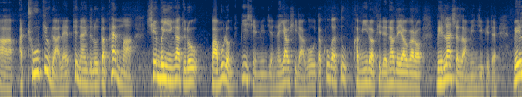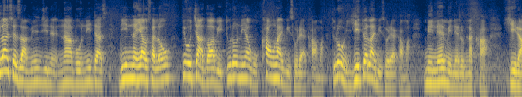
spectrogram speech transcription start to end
အာအထူးပြုတာလည်းဖြစ်နိုင်တယ်လို့တစ်ဖက်မှာရှင်ဘရင်ကသူတို့ဘာဘူးလို့ပြည့်ရှင်မင်းကြီးနှစ်ယောက်ရှိတာကိုတခုကသူ့ခမည်းတော်ဖြစ်တယ်နောက်တစ်ယောက်ကတော့ဘေလရှဇာမင်းကြီးဖြစ်တယ်ဘေလရှဇာမင်းကြီးနဲ့နာဘိုနီဒတ်ဒီနှစ်ယောက်စလုံးပြိုကျသွားပြီသူတို့နှစ်ယောက်ကိုခေါင်းလိုက်ပြီဆိုတဲ့အခါမှာသူတို့ရေတွက်လိုက်ပြီဆိုတဲ့အခါမှာမင်းနဲ့မင်းနဲ့လို့နှစ်ခါရေတာ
